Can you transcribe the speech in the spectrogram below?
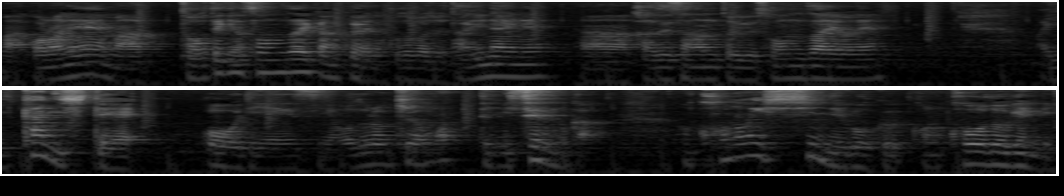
まあこのね、まあ、圧倒的な存在感くらいの言葉じゃ足りないね。あ風さんという存在をね、まあ、いかにしてオーディエンスに驚きを持って見せるのか。この一心で動くこの行動原理。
